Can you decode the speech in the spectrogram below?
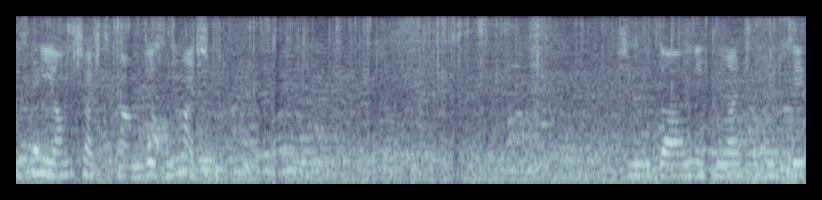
Biz bunu yanlış açtık abi biliyorsun değil mi aşkım? Şimdi bu dağılma ihtimali çok yüksek.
